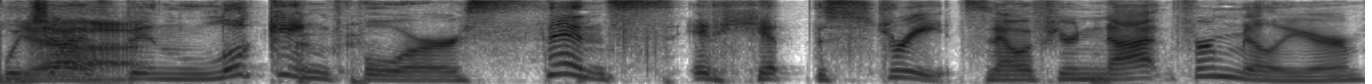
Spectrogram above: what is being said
which Yeah. I've been looking for since it hit the streets. Now, if you're not familiar,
